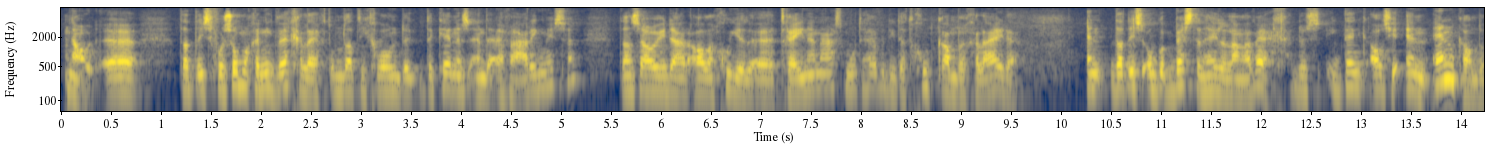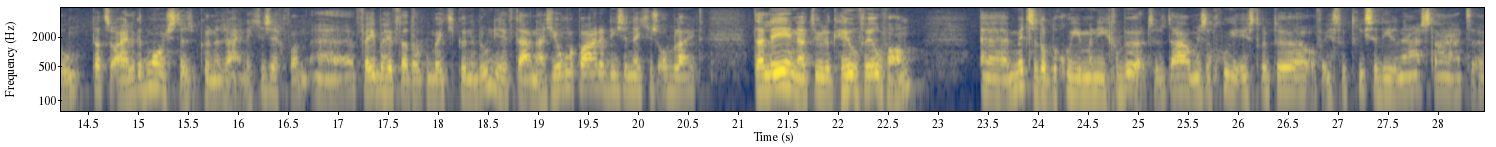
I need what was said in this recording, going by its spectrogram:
Nou, eh, dat is voor sommigen niet weggelegd, omdat die gewoon de, de kennis en de ervaring missen. Dan zou je daar al een goede trainer naast moeten hebben, die dat goed kan begeleiden. En dat is ook best een hele lange weg. Dus ik denk als je en-en kan doen, dat zou eigenlijk het mooiste kunnen zijn. Dat je zegt van, Faber heeft dat ook een beetje kunnen doen. Die heeft daarnaast jonge paarden die ze netjes opleidt. Daar leer je natuurlijk heel veel van, eh, mits het op de goede manier gebeurt. Dus daarom is een goede instructeur of instructrice die ernaast staat, eh,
